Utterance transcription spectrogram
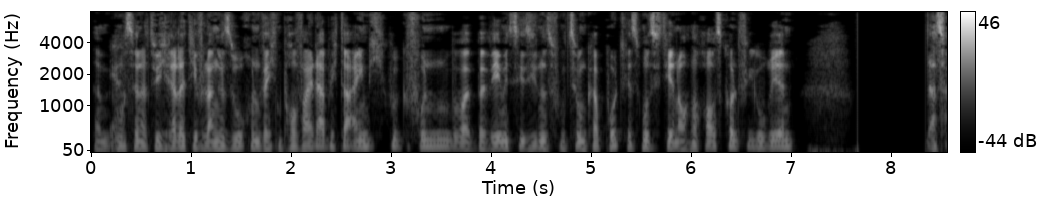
Dann ja. musst du natürlich relativ lange suchen, welchen Provider habe ich da eigentlich gefunden, bei, bei wem ist die Sinus-Funktion kaputt, jetzt muss ich die dann auch noch rauskonfigurieren. Das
